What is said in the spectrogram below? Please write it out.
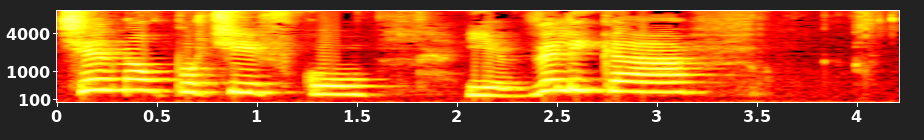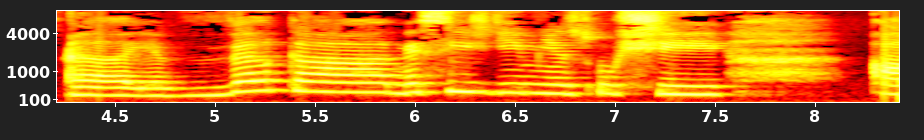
černou počívku, je veliká, je velká, nesjíždí mě z uší a,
